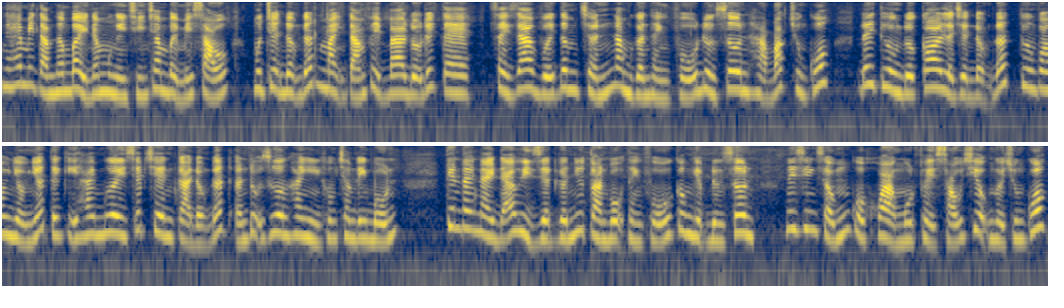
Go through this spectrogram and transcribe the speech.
Ngày 28 tháng 7 năm 1976, một trận động đất mạnh 8,3 độ Richter xảy ra với tâm chấn nằm gần thành phố Đường Sơn, Hà Bắc, Trung Quốc. Đây thường được coi là trận động đất thương vong nhiều nhất thế kỷ 20 xếp trên cả động đất Ấn Độ Dương 2004. Thiên tai này đã hủy diệt gần như toàn bộ thành phố công nghiệp Đường Sơn, nơi sinh sống của khoảng 1,6 triệu người Trung Quốc.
